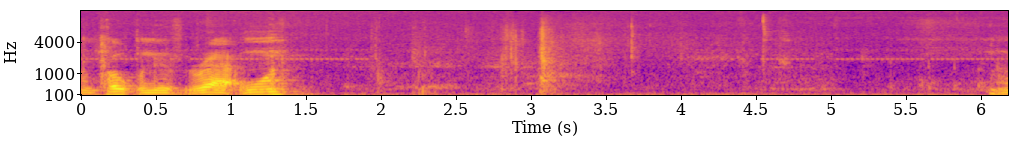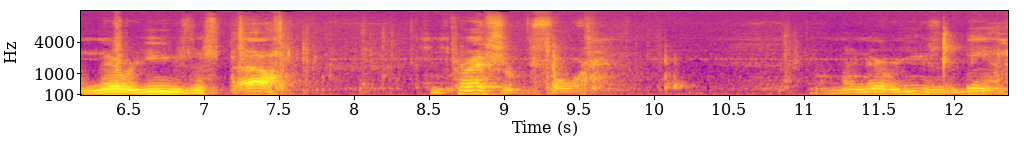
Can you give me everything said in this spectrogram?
I'm hoping it's the right one. I've never used this style compressor before. I may never use it again.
